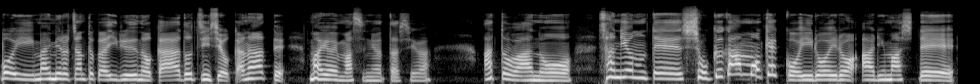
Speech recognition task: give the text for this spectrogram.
ぽいマイメロちゃんとかいるのか、どっちにしようかなって迷いますね、私は。あとはあの、サンリオのって食玩も結構いろいろありまして、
